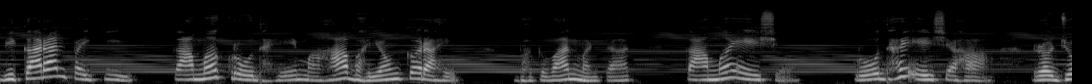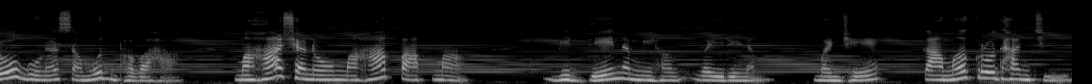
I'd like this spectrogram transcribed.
विकारांपैकी कामक्रोध हे महाभयंकर आहेत. भगवान म्हणतात काम एष क्रोध एष हा रजोगुण समुद्भव हा महाशनो महापापमा विद्येन मिह वैरिणम म्हणजे कामक्रोधांची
